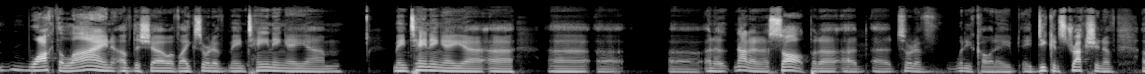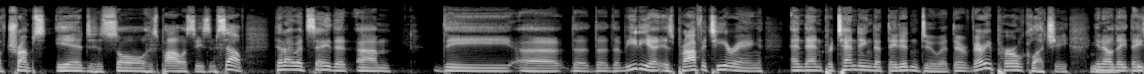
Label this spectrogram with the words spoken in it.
walk the line of the show of like sort of maintaining a, um, maintaining a, uh, uh, uh, uh, uh, an, a, not an assault, but a, a, a sort of what do you call it? A, a deconstruction of of Trump's id, his soul, his policies, himself. That I would say that um, the uh, the the the media is profiteering and then pretending that they didn't do it. They're very pearl clutchy. You know, they they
